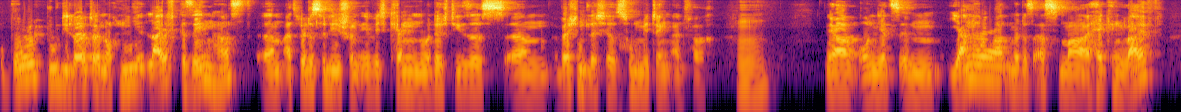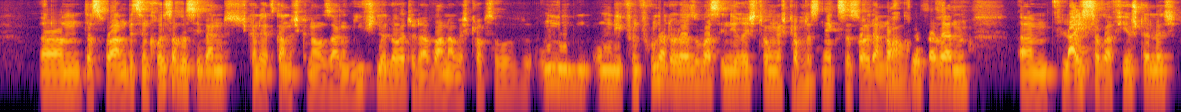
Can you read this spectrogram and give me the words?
obwohl du die Leute noch nie live gesehen hast, ähm, als würdest du die schon ewig kennen, nur durch dieses ähm, wöchentliche Zoom-Meeting einfach. Mhm. Ja, und jetzt im Januar hatten wir das erste Mal Hacking Live. Ähm, das war ein bisschen größeres Event. Ich kann jetzt gar nicht genau sagen, wie viele Leute da waren, aber ich glaube so um, um die 500 oder sowas in die Richtung. Ich glaube, mhm. das nächste soll dann noch wow. größer werden, ähm, vielleicht sogar vierstellig.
